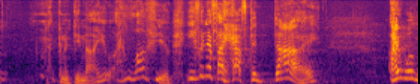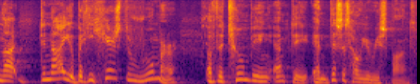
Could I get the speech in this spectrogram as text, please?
I'm not going to deny you. I love you. Even if I have to die, I will not deny you. But he hears the rumor of the tomb being empty, and this is how he responds.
